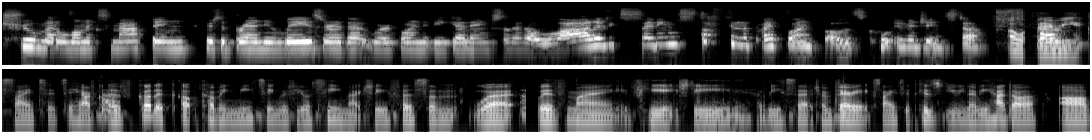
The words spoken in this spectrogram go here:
true metallomics mapping. There's a brand new laser that we're going to be getting. So there's a lot of exciting stuff in the pipeline for all this cool imaging stuff. Oh, very Um, excited to hear. I've got, yeah. I've got an upcoming meeting with your team actually for some work with my PhD research. I'm very excited because you know we had our our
